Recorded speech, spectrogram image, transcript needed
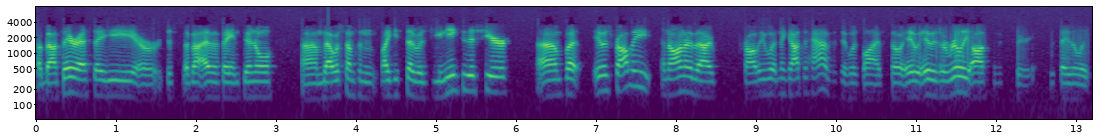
about their SAE or just about FFA in general. Um, that was something, like you said, was unique to this year, um, but it was probably an honor that I probably wouldn't have got to have if it was live. So it, it was a really awesome experience, to say the least.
